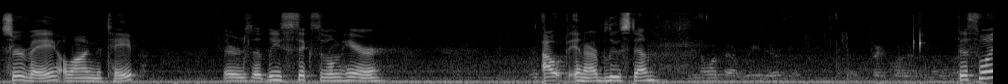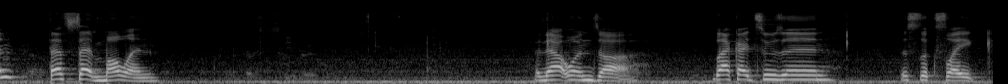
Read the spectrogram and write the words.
survey along the tape. There's at least six of them here out in our blue stem. Do you know what that weed is, the the thick one in the middle? there? This one, Yeah. that's that mullein. And that one's uh, black-eyed Susan. This looks like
